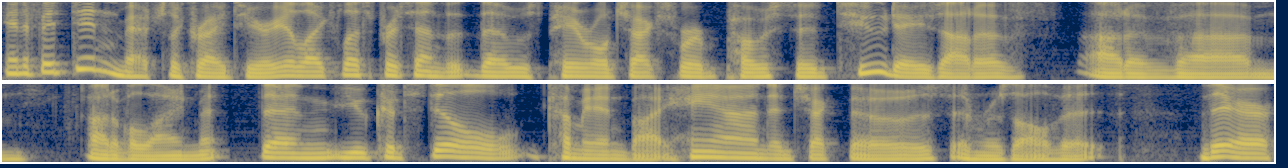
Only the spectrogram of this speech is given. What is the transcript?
And if it didn't match the criteria, like let's pretend that those payroll checks were posted two days out of out of um, out of alignment, then you could still come in by hand and check those and resolve it there.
